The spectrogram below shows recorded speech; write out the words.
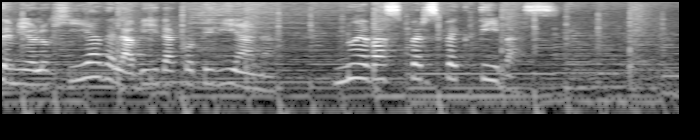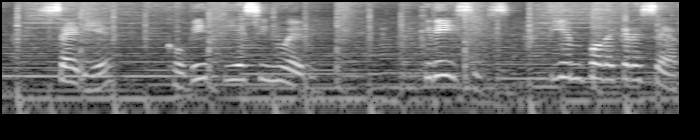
Semiología de la vida cotidiana. Nuevas perspectivas. Serie COVID-19. Crisis. Tiempo de crecer.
